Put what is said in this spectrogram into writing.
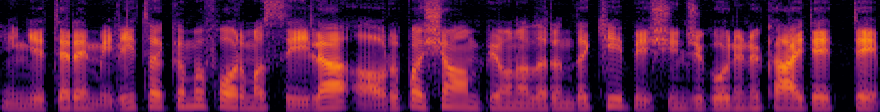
İngiltere milli takımı formasıyla Avrupa şampiyonalarındaki 5. golünü kaydetti.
